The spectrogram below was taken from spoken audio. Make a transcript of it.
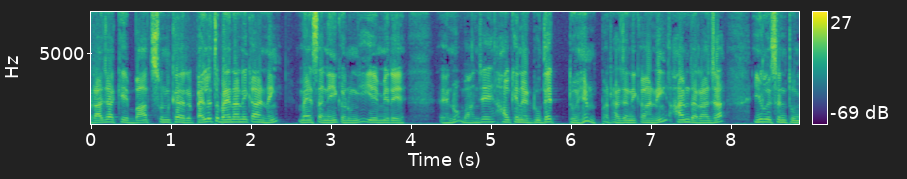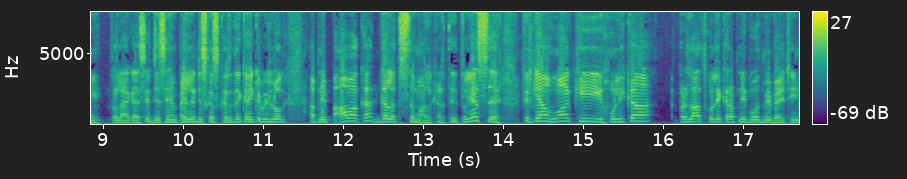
राजा के बात सुनकर पहले तो बहना ने कहा नहीं मैं ऐसा नहीं करूँगी ये मेरे यू नो भांजे how can I do that to him पर राजा ने कहा नहीं I am the raja you listen to me तो लाइक ऐसे जैसे हम पहले डिस्कस करते कभी कभी लोग अपने पावा का गलत इस्तेमाल करते। तो यस फिर क्या हुआ कि होलिका प्रहलाद को लेकर अपनी गोद में बैठी।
